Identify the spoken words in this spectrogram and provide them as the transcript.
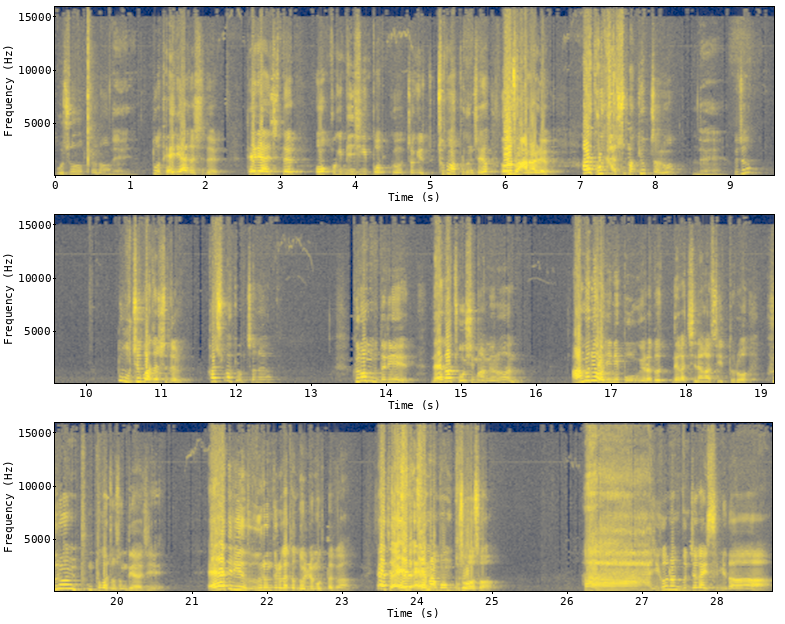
올 수도 없잖아. 네. 또 대리 아저씨들, 대리 아저씨들, 어 거기 민식이법 그 저기 초등학교 근처요? 어 저 안 할래요. 아 거기 갈 수밖에 없잖아. 네. 그죠? 또 우체부 아저씨들 갈 수밖에 없잖아요. 그런 분들이 내가 조심하면은 아무리 어린이 보호구라도 내가 지나갈 수 있도록 그런 풍토가 조성돼야지. 애들이 어른들을 갖다 놀려먹다가 애들 애, 애만 보면 무서워서 아 이거는 문제가 있습니다.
